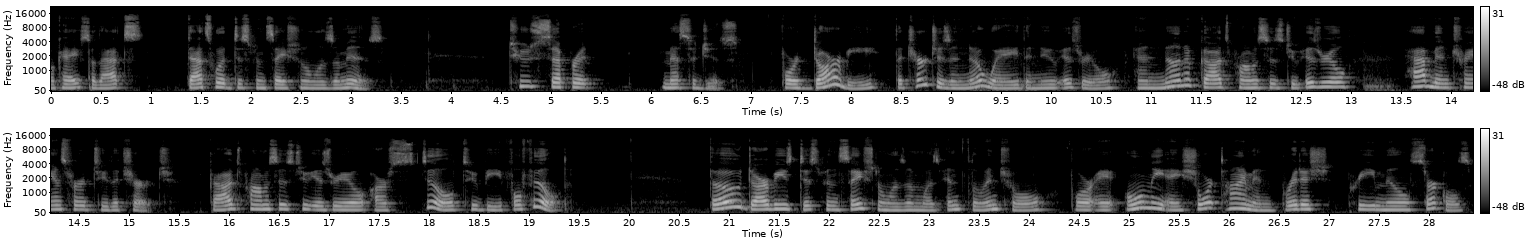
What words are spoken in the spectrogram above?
Okay, so that's that's what dispensationalism is. Two separate messages. For Darby, the church is in no way the new Israel, and none of God's promises to Israel have been transferred to the church. God's promises to Israel are still to be fulfilled. Though Darby's dispensationalism was influential for a, only a short time in British pre mill circles,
